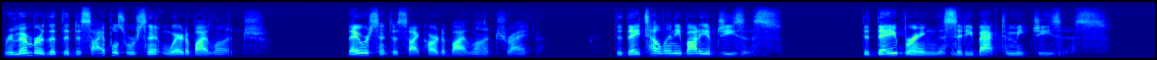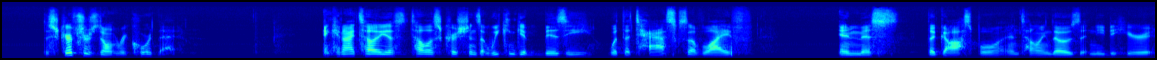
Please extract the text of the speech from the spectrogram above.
Remember that the disciples were sent where to buy lunch? They were sent to Sychar to buy lunch, right? Did they tell anybody of Jesus? Did they bring the city back to meet Jesus? The scriptures don't record that. And can I tell you, tell us Christians that we can get busy with the tasks of life and miss the gospel and telling those that need to hear it?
